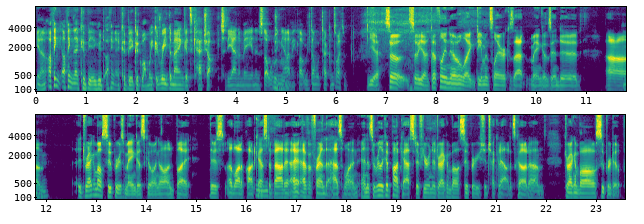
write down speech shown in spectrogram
You know, I think I think that could be a good. I think that could be a good one. We could read the manga to catch up to the anime, and then start watching Mm-hmm. the anime like we've done with Attack on Titan. Yeah. So so yeah, definitely no like Demon Slayer because that manga's ended. Um, Dragon Ball Super's manga's going on, but there's a lot of podcasts about it. I, I have a friend that has one, and it's a really good podcast. If you're into Dragon Ball Super, you should check it out. It's called um, Dragon Ball Super Dope.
